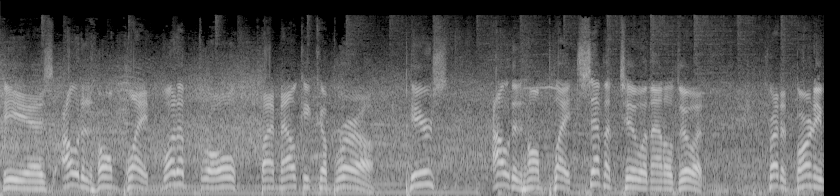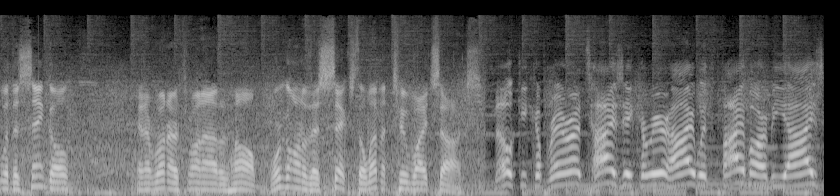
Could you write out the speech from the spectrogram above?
He is out at home plate. What a throw by Melky Cabrera. Pearce out at home plate. 7 2, and that'll do it. Credit Barney with a single and a runner thrown out at home. We're going to the sixth, 11 2 White Sox. Melky Cabrera ties a career high with five RBIs,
